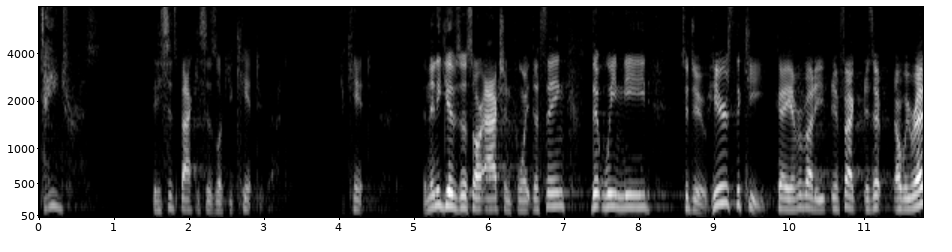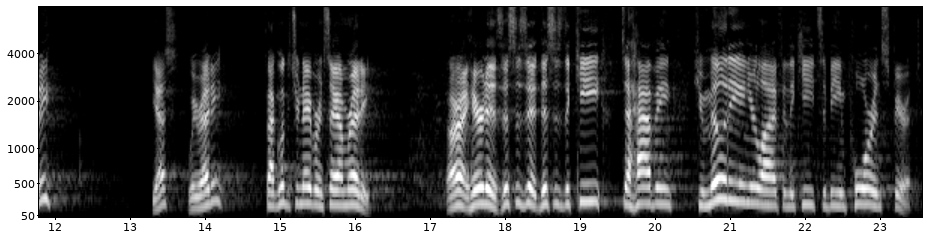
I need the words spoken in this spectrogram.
dangerous. And he sits back. He says, Look, you can't do that. You can't do. And then he gives us our action point, the thing that we need to do. Here's the key. Okay, everybody. In fact, is it, are we ready? Yes? We ready? In fact, look at your neighbor and say, I'm ready. All right, here it is. This is it. This is the key to having humility in your life and the key to being poor in spirit.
